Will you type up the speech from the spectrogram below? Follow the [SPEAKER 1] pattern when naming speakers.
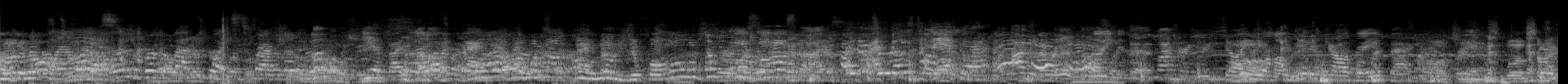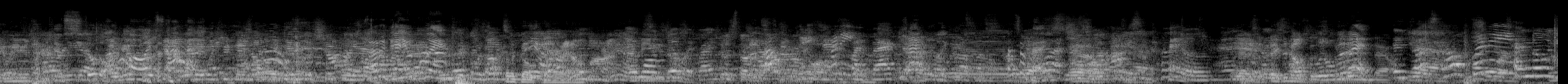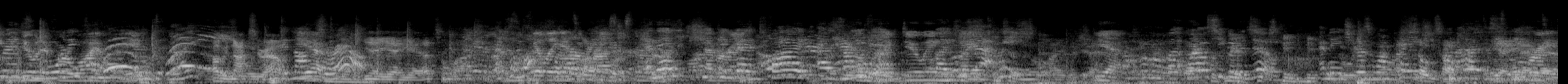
[SPEAKER 1] Oh, not. at all.
[SPEAKER 2] She broke her back twice.
[SPEAKER 3] Yeah, but I
[SPEAKER 1] Oh. Oh, no, did you fall or something?
[SPEAKER 3] I fell to death. So I did, I did a job on my back.
[SPEAKER 1] Oh, jeez. Well, I'm sorry to hear that.
[SPEAKER 4] It's still
[SPEAKER 1] I
[SPEAKER 4] a
[SPEAKER 1] mean, I wish you could help me give it a shot.
[SPEAKER 3] Is that a video clip?
[SPEAKER 1] It was up to me, I don't mind.
[SPEAKER 2] It won't do it, right?
[SPEAKER 3] My back is really That's okay.
[SPEAKER 1] does it help a little bit?
[SPEAKER 2] It does help, but ten milligrams
[SPEAKER 5] doing
[SPEAKER 2] in
[SPEAKER 5] it
[SPEAKER 2] the
[SPEAKER 5] for a
[SPEAKER 2] morning,
[SPEAKER 5] while,
[SPEAKER 2] ten
[SPEAKER 5] right?
[SPEAKER 2] milligrams at night,
[SPEAKER 1] Probably knocks her
[SPEAKER 2] it
[SPEAKER 1] out.
[SPEAKER 2] knocks her out.
[SPEAKER 1] Yeah, yeah, yeah, that's a lot.
[SPEAKER 2] That's a
[SPEAKER 5] I
[SPEAKER 2] lot
[SPEAKER 5] feel like
[SPEAKER 2] for
[SPEAKER 5] it's a
[SPEAKER 2] her.
[SPEAKER 5] process no
[SPEAKER 2] And then she
[SPEAKER 5] ever
[SPEAKER 2] can get
[SPEAKER 5] end.
[SPEAKER 2] five oh, as
[SPEAKER 5] Like
[SPEAKER 2] needed,
[SPEAKER 5] doing
[SPEAKER 2] like
[SPEAKER 5] like,
[SPEAKER 2] between.
[SPEAKER 5] yeah.
[SPEAKER 2] But what else she gonna do? I mean, she doesn't want pain, she's gonna have to
[SPEAKER 1] Yeah,
[SPEAKER 2] sleep.
[SPEAKER 1] yeah.
[SPEAKER 5] Right.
